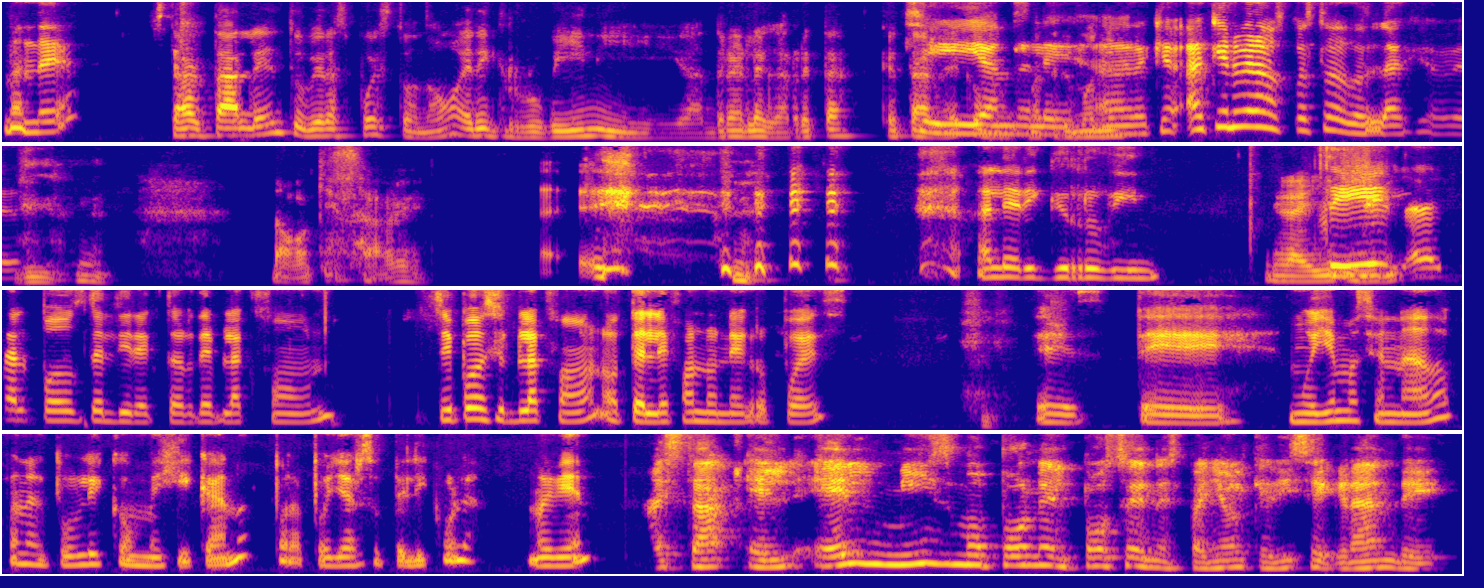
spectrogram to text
¿Mandé? Star Talent hubieras puesto, ¿no? Eric Rubin y Andrea Legarreta. ¿Qué tal? eh? Sí, Como ándale. A ver, ¿a quién, a quién hubiéramos puesto de doblaje? A ver, No, quién sabe. al Eric Rubin. Mira ahí. Sí, ahí está el post del director de Black Phone. Sí, puedo decir Black Phone o teléfono negro, pues. Este, muy emocionado con el público mexicano por apoyar su película. Muy bien. Ahí está, él, él mismo pone el post en español que dice grande,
